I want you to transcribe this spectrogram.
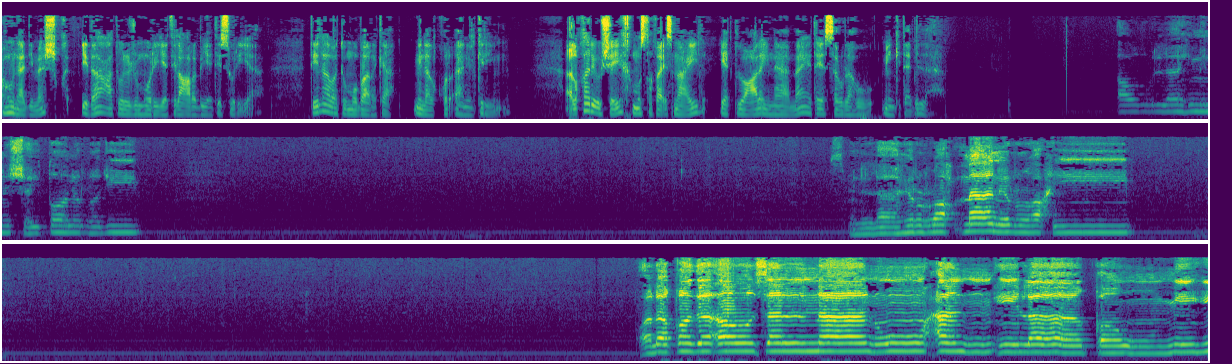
هنا دمشق إذاعة الجمهورية العربية السورية. تلاوة مباركة من القرآن الكريم. القارئ الشيخ مصطفى إسماعيل يتلو علينا ما يتيسر له من كتاب الله. أعوذ بالله من الشيطان الرجيم. بسم الله الرحمن الرحيم. ولقد أرسلنا نوحا إلى قومه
